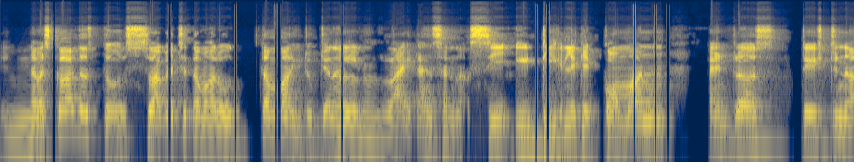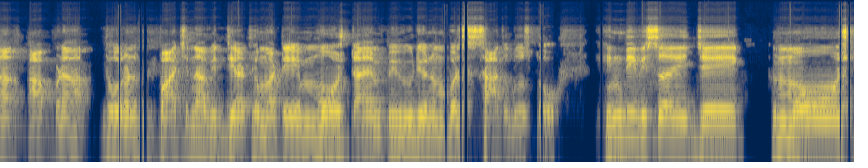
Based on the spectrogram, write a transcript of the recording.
નમસ્કાર દોસ્તો, સ્વાગત છે તમારું તમારી યુટ્યુબ ચેનલ રાઈટ આન્સરના સીઈટી એટલે કે કોમન એન્ટ્રન્સ ટેસ્ટના આપણા ધોરણ પાંચના વિદ્યાર્થીઓ માટે મોસ્ટ આઈએમપી વીડિયો નંબર સાત દોસ્તો. હિન્દી વિષય જે મોસ્ટ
